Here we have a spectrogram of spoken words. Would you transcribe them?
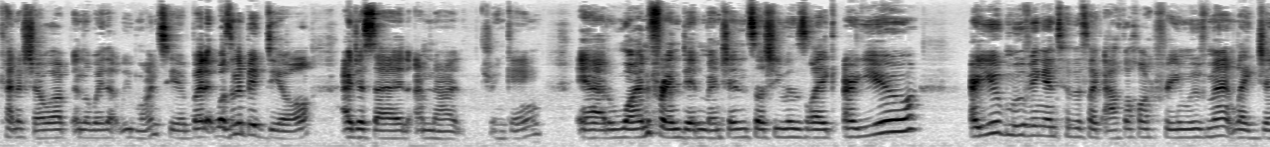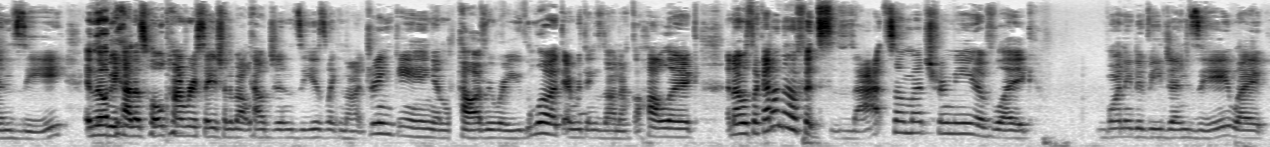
kind of show up in the way that we want to but it wasn't a big deal I just said, I'm not drinking. And one friend did mention, so she was like, Are you are you moving into this like alcohol free movement like Gen Z? And then we had this whole conversation about how Gen Z is like not drinking and how everywhere you look, everything's non alcoholic. And I was like, I don't know if it's that so much for me of like wanting to be Gen Z, like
